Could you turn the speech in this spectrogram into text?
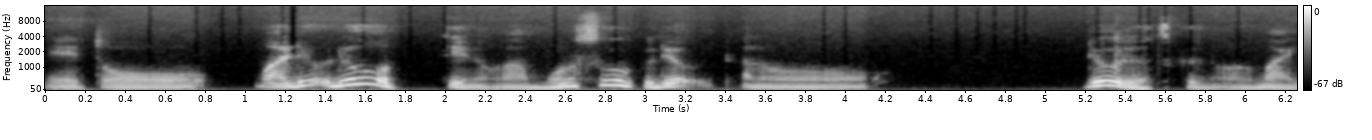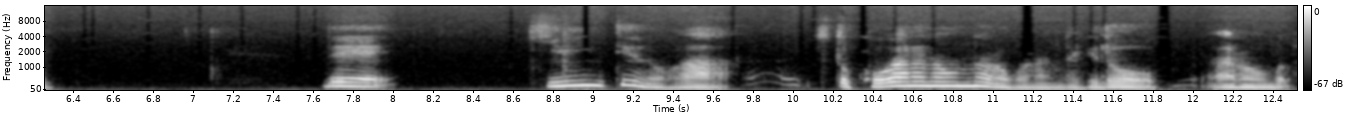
えっ、ー、と、まあ、量、量っていうのがものすごく量、あの、料理を作るのがうまい。で、キリンっていうのが、ちょっと小柄な女の子なんだけど、あの、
